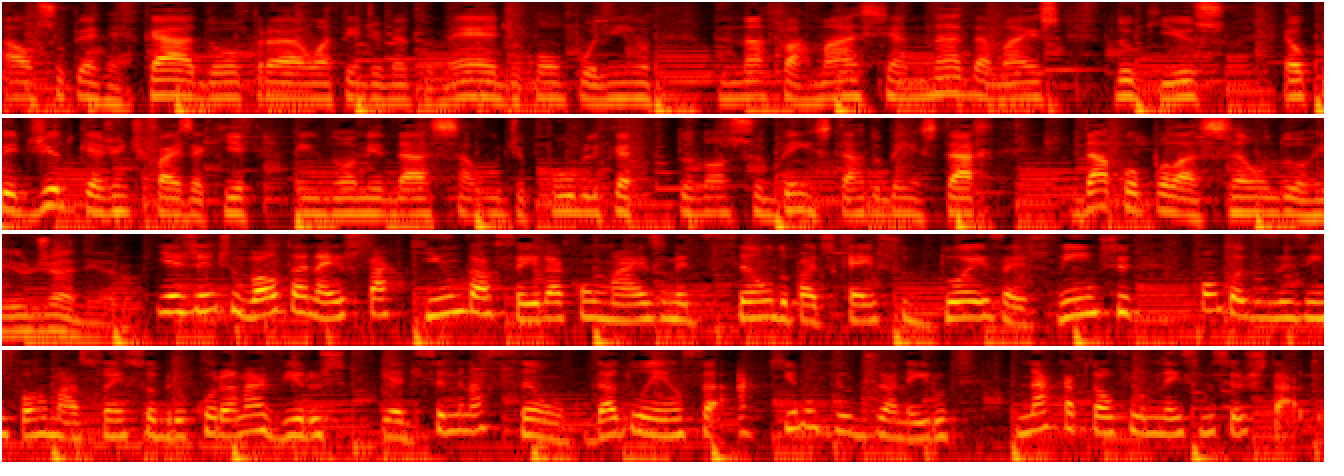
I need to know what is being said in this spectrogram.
ao supermercado ou para um atendimento médico ou um pulinho na farmácia, nada mais do que isso. É o pedido que a gente faz aqui em nome da saúde pública, do nosso bem-estar, do bem-estar da população do Rio de Janeiro. E a gente volta nesta quinta-feira com mais uma edição do podcast 2 às 20, com todas as informações sobre o coronavírus e a disseminação da doença aqui no Rio de Janeiro, na capital fluminense, no seu estado.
